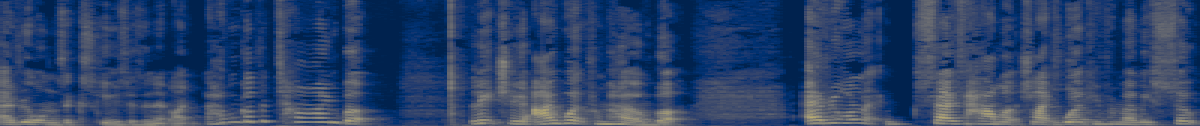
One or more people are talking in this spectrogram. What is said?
everyone's excuse, isn't it? Like, I haven't got the time, but literally I work from home, but everyone says how much like working from home is so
